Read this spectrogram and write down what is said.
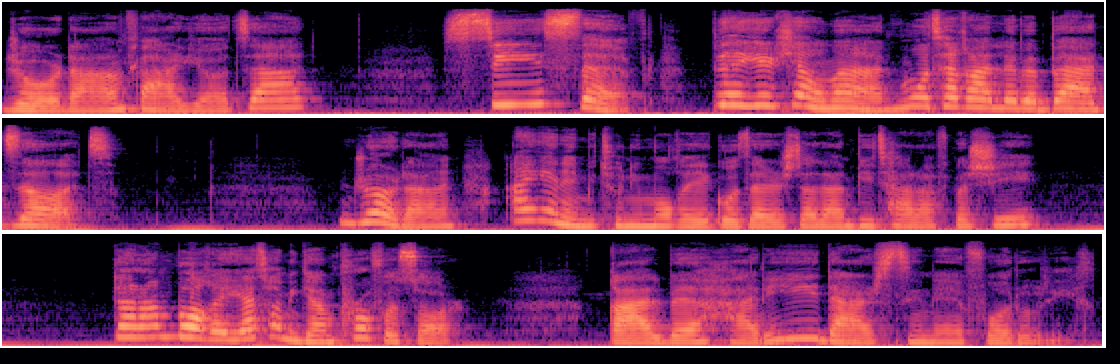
جردن فریاد زد. سی صفر. بگیر که اومد. متقلب بدزاد جردن اگه نمی‌تونی موقع گزارش دادن بیطرف باشی؟ دارم واقعیت رو میگم پروفسور. قلب هری در سینه فرو ریخت.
